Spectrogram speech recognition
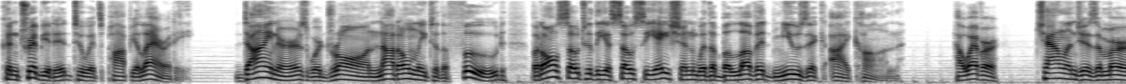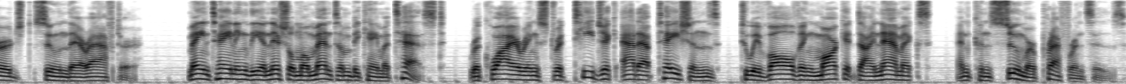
contributed to its popularity. Diners were drawn not only to the food, but also to the association with a beloved music icon. However, challenges emerged soon thereafter. Maintaining the initial momentum became a test, requiring strategic adaptations to evolving market dynamics and consumer preferences.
